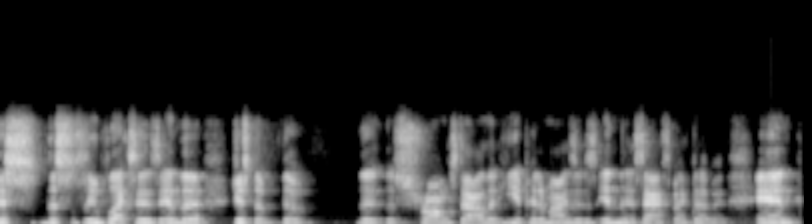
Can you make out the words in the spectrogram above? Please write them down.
This the suplexes and the just the the the the strong style that he epitomizes in this aspect of it and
